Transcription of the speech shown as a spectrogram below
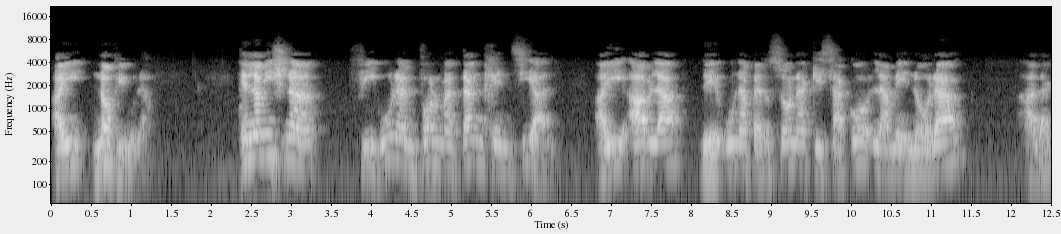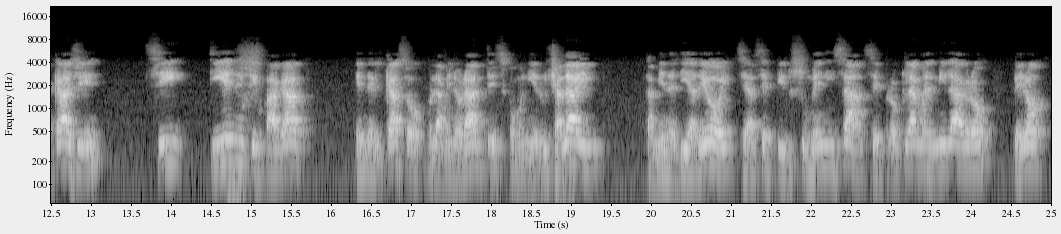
ahí no figura. En la Mishnah figura en forma tangencial. Ahí habla de una persona que sacó la menorá a la calle si tiene que pagar, en el caso la menorá antes, como en Jerusalén, también el día de hoy se hace pirsumenizá, se proclama el milagro, pero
